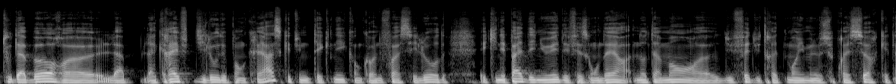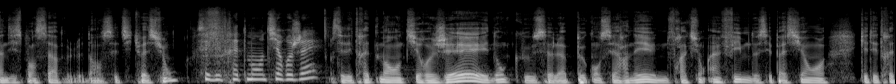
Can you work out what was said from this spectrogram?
tout d'abord, la, la, greffe d'îlot de pancréas, qui est une technique encore une fois assez lourde et qui n'est pas dénuée d'effets secondaires, notamment du fait du traitement immunosuppresseur qui est indispensable dans cette situation. C'est des traitements anti-rejet? C'est des traitements anti-rejet et donc cela peut concerner une fraction infime de ces patients qui étaient traités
